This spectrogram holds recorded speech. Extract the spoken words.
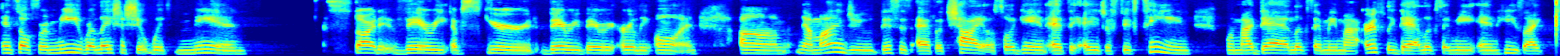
And so for me, relationship with men started very obscured very, very early on. Um, now, mind you, this is as a child. So, again, at the age of 15, when my dad looks at me, my earthly dad looks at me, and he's like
